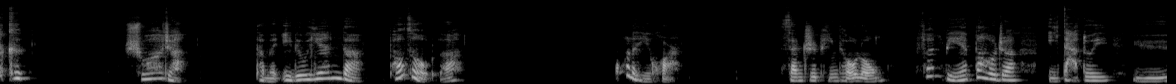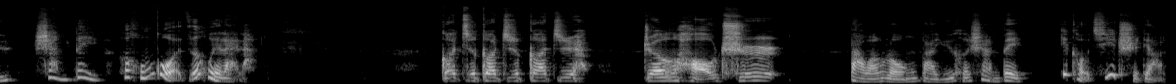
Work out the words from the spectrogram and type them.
早く！ 说着，他们一溜烟的跑走了。过了一会儿，三只平头龙。分别抱着一大堆鱼、扇贝和红果子回来了。咯吱咯吱咯吱，真好吃！霸王龙把鱼和扇贝一口气吃掉了。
